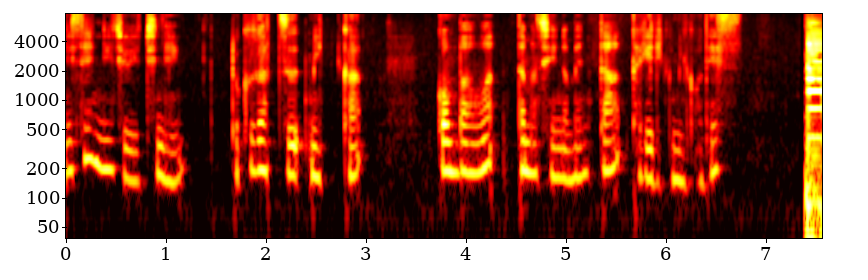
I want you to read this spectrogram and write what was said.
2021年6月3日。こんばんは魂のメンター田切久美子です。今日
